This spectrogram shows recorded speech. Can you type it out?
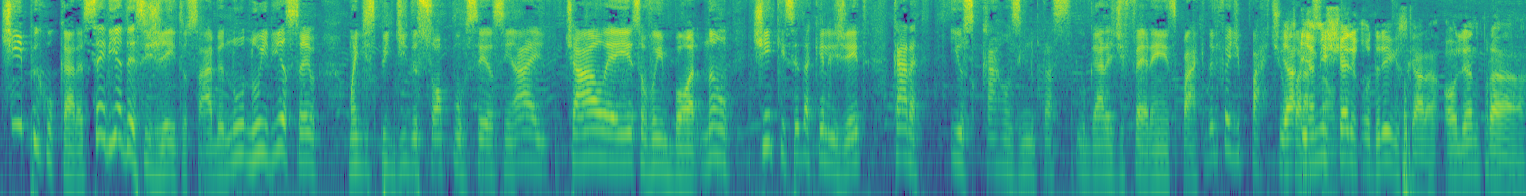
Típico, cara, seria desse jeito, sabe? Não, não iria ser uma despedida só por ser assim, ai, tchau, é isso, eu vou embora. Não, tinha que ser daquele jeito. Cara, e os carros indo pra lugares diferentes, pá, aquilo ali foi de partir E o a, e coração. a Michelle Rodrigues, cara, olhando pra,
